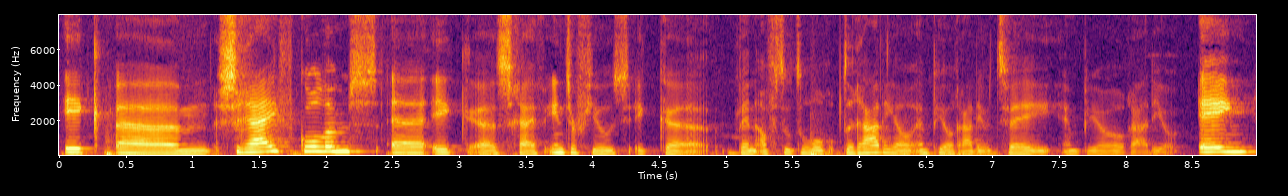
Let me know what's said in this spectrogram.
Ik ehm, schrijf columns. eh, ik eh, schrijf interviews. Ik ben af en toe te horen op de radio. NPO Radio 2, NPO Radio 1.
